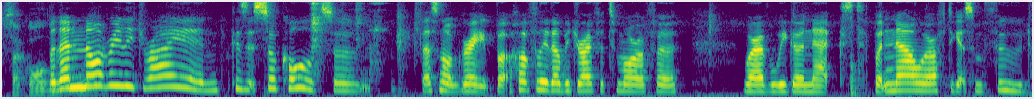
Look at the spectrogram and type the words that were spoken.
suck all. But the they're not really drying because it's so cold. So that's not great. But hopefully they'll be dry for tomorrow for wherever we go next. But now we're off to get some food.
